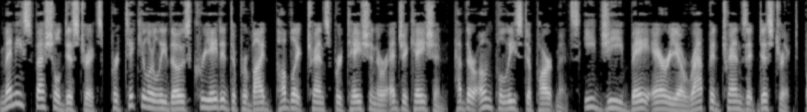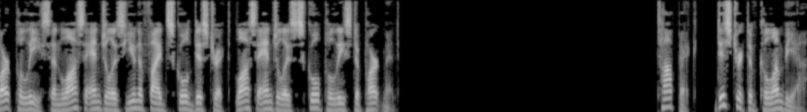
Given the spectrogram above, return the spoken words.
Many special districts, particularly those created to provide public transportation or education, have their own police departments e.g. Bay Area Rapid Transit District, BART Police and Los Angeles Unified School District, Los Angeles School Police Department. District of Columbia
